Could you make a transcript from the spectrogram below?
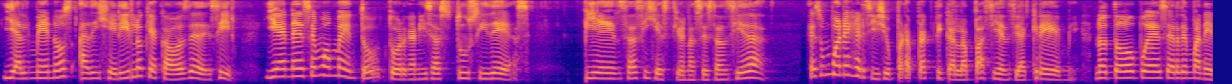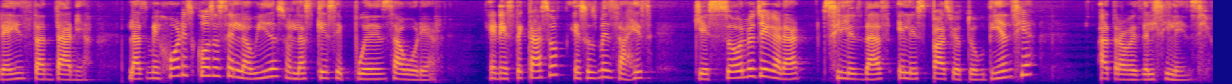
y al menos a digerir lo que acabas de decir. Y en ese momento tú organizas tus ideas, piensas y gestionas esa ansiedad. Es un buen ejercicio para practicar la paciencia, créeme. No todo puede ser de manera instantánea. Las mejores cosas en la vida son las que se pueden saborear. En este caso, esos mensajes que solo llegarán si les das el espacio a tu audiencia a través del silencio.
